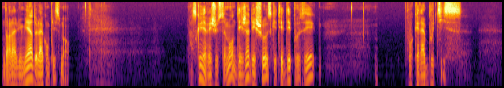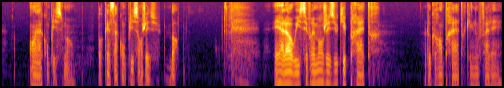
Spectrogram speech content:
dans la lumière de l'accomplissement. Parce qu'il y avait justement déjà des choses qui étaient déposées pour qu'elles aboutissent en accomplissement, pour qu'elles s'accomplissent en Jésus. Bon. Et alors oui, c'est vraiment Jésus qui est prêtre, le grand prêtre qu'il nous fallait,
